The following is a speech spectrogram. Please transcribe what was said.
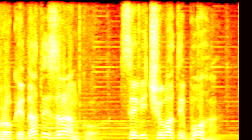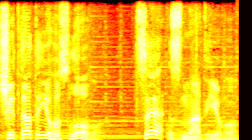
Прокидати зранку це відчувати Бога, читати Його Слово, це знати Його.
